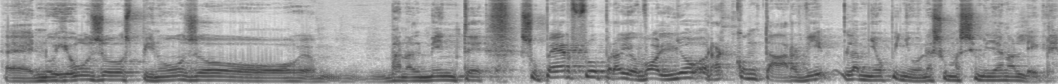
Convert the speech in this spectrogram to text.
eh, noioso, spinoso, ehm, banalmente superfluo, però io voglio raccontarvi la mia opinione su Massimiliano Allegri.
